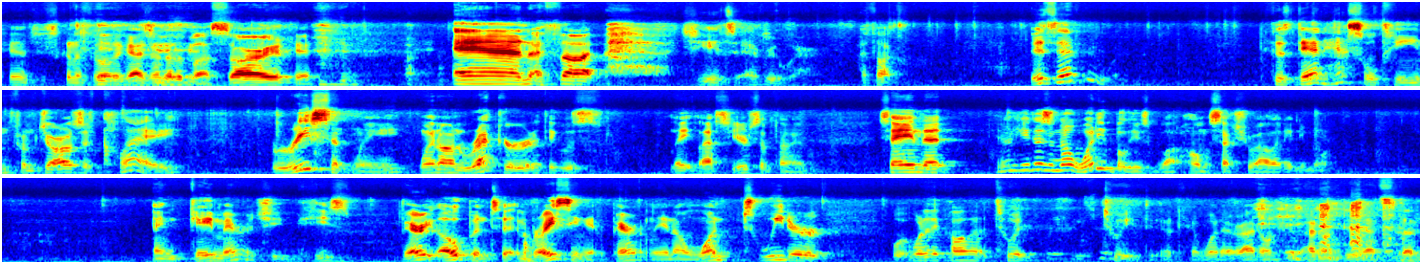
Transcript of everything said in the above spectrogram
Okay, I'm just gonna throw the guys under the bus. Sorry. Okay. And I thought, gee, it's everywhere. I thought, it's everywhere. Because Dan Haseltine from Jars of Clay recently went on record, I think it was late last year sometime, saying that you know he doesn't know what he believes about homosexuality anymore. And gay marriage, he, he's very open to embracing it apparently. And on one tweeter, what, what do they call that? Tweet, tweet. Okay, whatever. I don't do I don't do that stuff.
